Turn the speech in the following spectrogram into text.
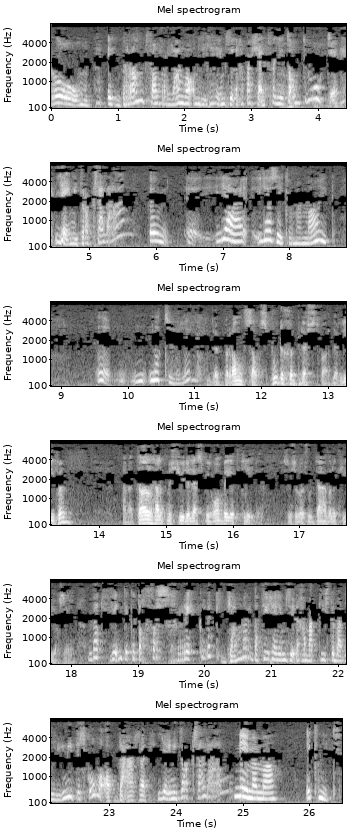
Jerome, ik brand van verlangen om die geheimzinnige patiënt van je te ontmoeten. Jij niet, Roxana? Ehm, eh, ja, ja, zeker, mama. Ik... eh, n- natuurlijk. De brand zal spoedig geblust worden, lieve. Anatole helpt monsieur de Lesperon bij het kleden. Ze zullen zo dadelijk hier zijn. Wat vind ik het toch verschrikkelijk jammer dat die geheimzinnige marquise de Madeline niet is komen opdagen. Jij niet, Roxana? Nee, mama. Ik niet.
